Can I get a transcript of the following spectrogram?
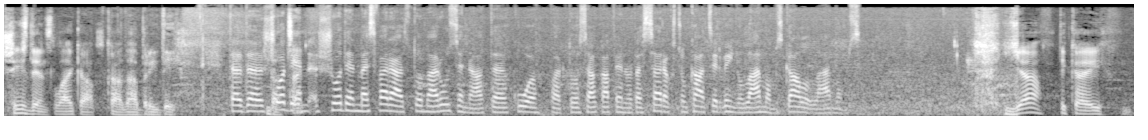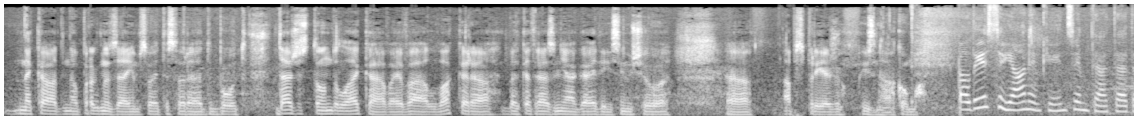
šīs dienas laikā kādā brīdī. Tad eh, šodien, šodien mēs varētu tomēr uzzināt, eh, ko par to saka apvienotais saraksts un kāds ir viņu lēmums, gala lēmums. Jā, tikai nekādi nav prognozējums, vai tas varētu būt dažu stundu laikā vai vēlu vakarā, bet katrā ziņā gaidīsim šo uh, apspriežu iznākumu. Paldies Jānim Kīncim. Tātad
